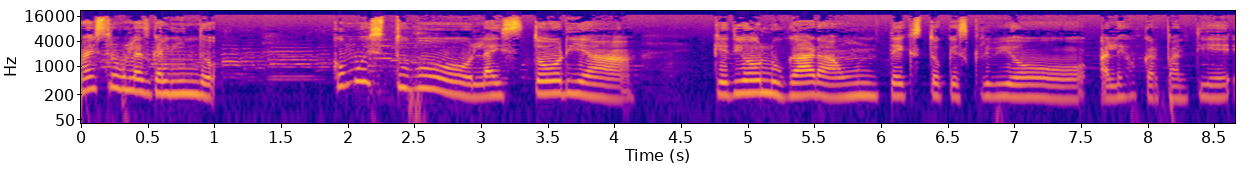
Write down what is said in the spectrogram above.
Maestro Blas Galindo, ¿cómo estuvo la historia que dio lugar a un texto que escribió Alejo Carpentier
